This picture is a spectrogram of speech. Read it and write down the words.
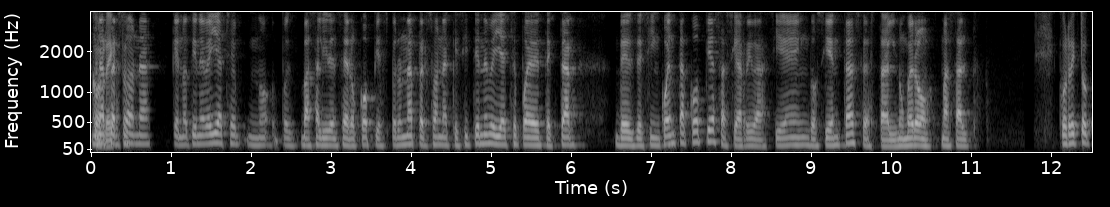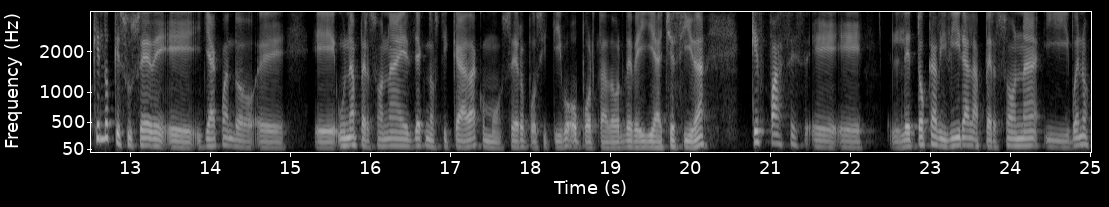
Una persona que no tiene VIH no, pues va a salir en cero copias, pero una persona que sí tiene VIH puede detectar desde 50 copias hacia arriba, 100, 200, hasta el número más alto. Correcto. ¿Qué es lo que sucede eh, ya cuando eh, eh, una persona es diagnosticada como cero positivo o portador de VIH-Sida? ¿Qué fases le toca vivir a la persona? Y bueno,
